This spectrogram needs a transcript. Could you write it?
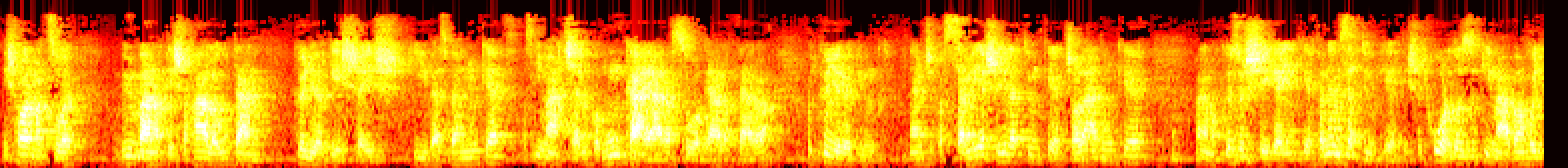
És harmadszor a bűnbánat és a hála után könyörgésre is hívez bennünket, az imádságunk a munkájára, szolgálatára, hogy könyörögjünk nem csak a személyes életünkért, családunkért, hanem a közösségeinkért, a nemzetünkért is, hogy hordozzuk imában, hogy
